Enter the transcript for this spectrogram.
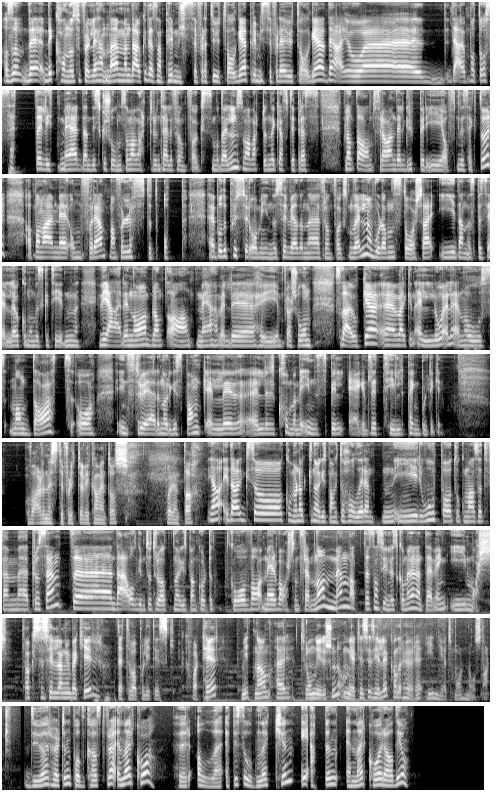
Altså, det, det, kan jo selvfølgelig hende, men det er jo ikke det som er premisset for dette utvalget. Premisset for det utvalget det er jo, eh, det er jo på en måte å sette møte litt mer den diskusjonen som har vært rundt hele frontfagsmodellen, som har vært under kraftig press bl.a. fra en del grupper i offentlig sektor. At man er mer omforent, man får løftet opp eh, både plusser og minuser ved denne frontfagsmodellen, og hvordan den står seg i denne spesielle økonomiske tiden vi er i nå, bl.a. med veldig høy inflasjon. Så det er jo ikke eh, verken LO eller NHOs mandat å instruere Norges Bank eller, eller komme med innspill egentlig til pengepolitikken. Hva er det neste flyttet vi kan vente oss? på renta? Ja, I dag så kommer nok Norges Bank til å holde renten i ro på 2,75 eh, Det er all grunn til å tro at Norges Bank kommer til å gå mer varsomt frem nå, men at det sannsynligvis kommer en renteheving i mars. Takk, Cecilie Langebekker. Dette var Politisk kvarter. Mitt navn er Trond Lydersen, og mer til Cecilie kan dere høre i Nyhetsmorgen nå snart. Du har hørt en podkast fra NRK. Hør alle episodene kun i appen NRK Radio.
